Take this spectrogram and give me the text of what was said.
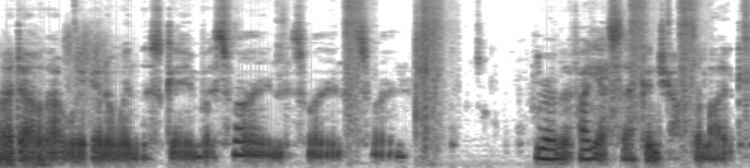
I doubt that we're gonna win this game. But it's fine, it's fine, it's fine. Remember, if I get second, you have to like.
